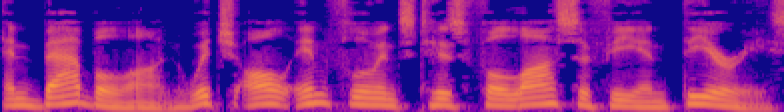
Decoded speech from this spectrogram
and Babylon which all influenced his philosophy and theories.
